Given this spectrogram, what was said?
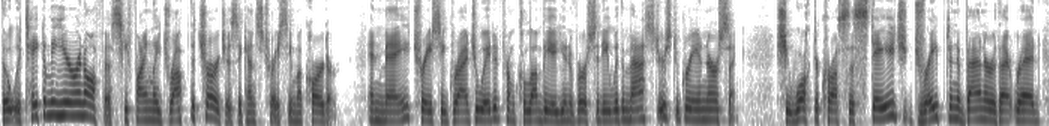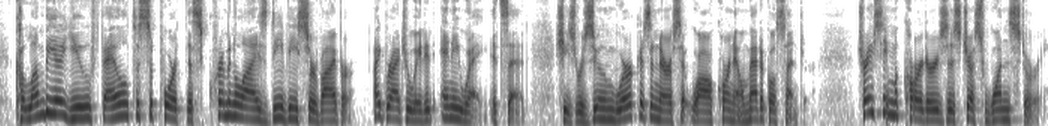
Though it would take him a year in office, he finally dropped the charges against Tracy McCarter. In May, Tracy graduated from Columbia University with a master's degree in nursing. She walked across the stage draped in a banner that read, Columbia U failed to support this criminalized DV survivor. I graduated anyway, it said. She's resumed work as a nurse at Weill Cornell Medical Center. Tracy McCarter's is just one story.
